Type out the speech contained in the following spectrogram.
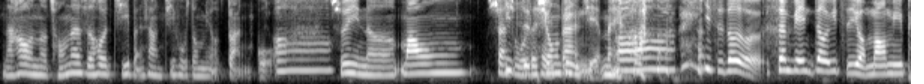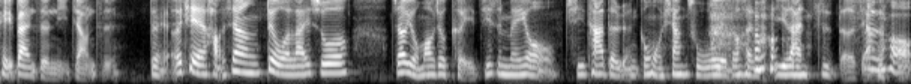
然后呢，从那时候基本上几乎都没有断过哦，所以呢，猫算是我的兄弟姐妹吧，哦，一直都有身边都一直有猫咪陪伴着你这样子，对，而且好像对我来说，只要有猫就可以，即使没有其他的人跟我相处，我也都很怡然自得这样。哈，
